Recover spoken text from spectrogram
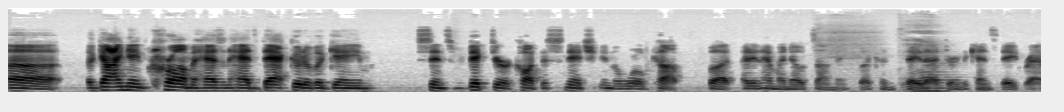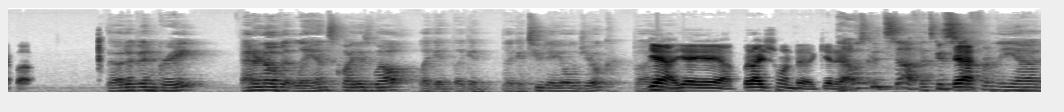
uh, a guy named Crum hasn't had that good of a game since Viktor caught the snitch in the World Cup, but I didn't have my notes on me, so I couldn't say Yeah. that during the Kent State wrap up. That would have been great. I don't know if it lands quite as well, like a like a like a two day old joke. But Yeah, um, yeah, yeah, yeah. But I just wanted to get it that out. was good stuff. That's good Yeah. stuff from the uh,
